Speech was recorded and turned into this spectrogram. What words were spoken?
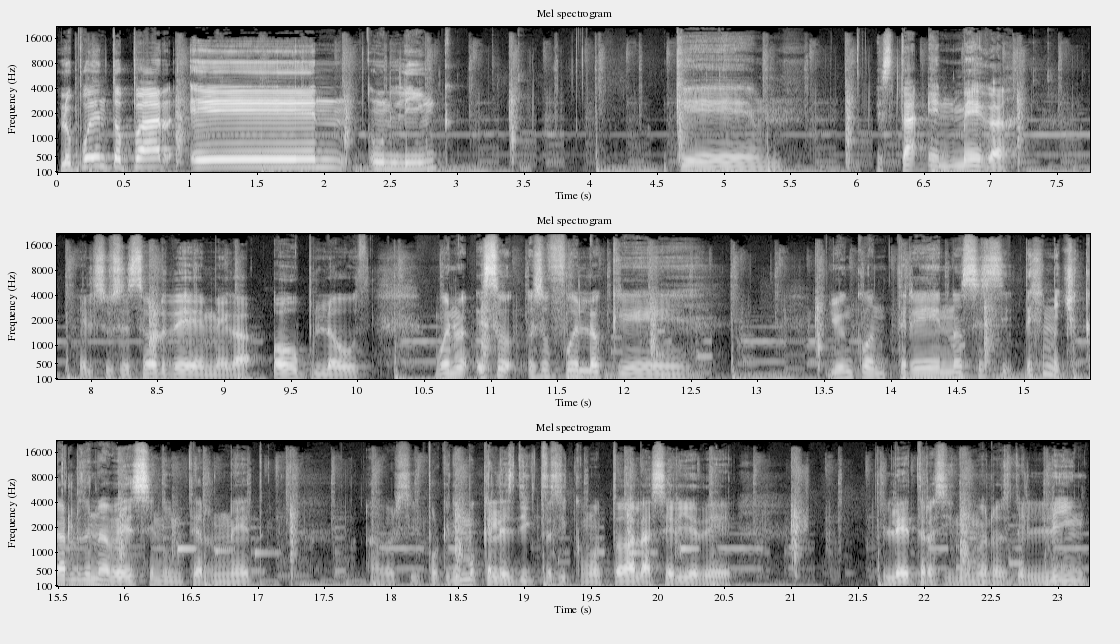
Lo pueden topar en un link que está en Mega, el sucesor de Mega Upload. Bueno, eso, eso fue lo que yo encontré. No sé si. Déjenme checarlo de una vez en internet. A ver si. Porque mismo que les dicta así como toda la serie de letras y números del link.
